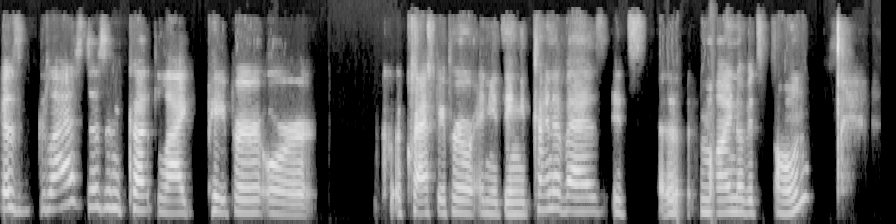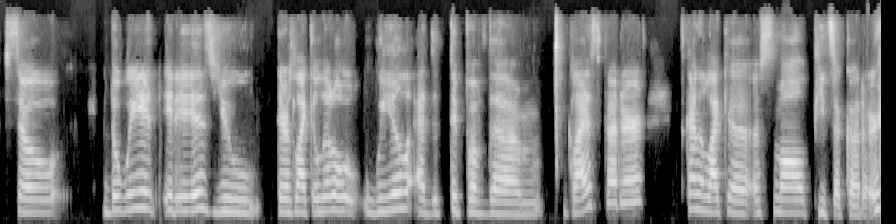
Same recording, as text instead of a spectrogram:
Because glass doesn't cut like paper or craft paper or anything. It kind of has its uh, mind of its own. So the way it, it is, you there's like a little wheel at the tip of the um, glass cutter. It's kind of like a, a small pizza cutter.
